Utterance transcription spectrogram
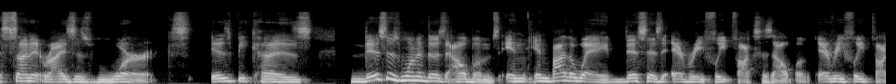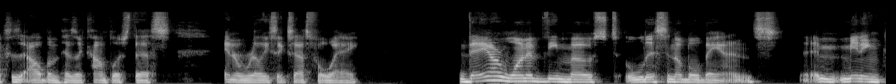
Sun It Rises works is because this is one of those albums. And, and by the way, this is every Fleet Foxes album. Every Fleet Foxes album has accomplished this in a really successful way. They are one of the most listenable bands. Meaning,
